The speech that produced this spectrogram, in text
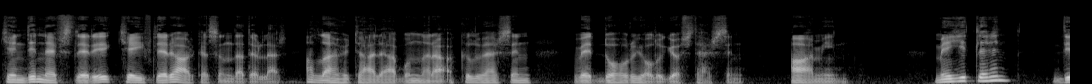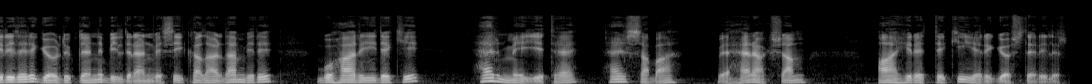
Kendi nefsleri, keyifleri arkasındadırlar. Allahü Teala bunlara akıl versin ve doğru yolu göstersin. Amin. Meyyitlerin dirileri gördüklerini bildiren vesikalardan biri Buhari'deki her meyyite her sabah ve her akşam ahiretteki yeri gösterilir.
